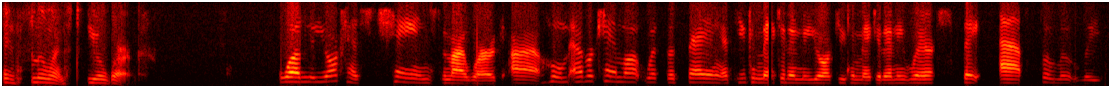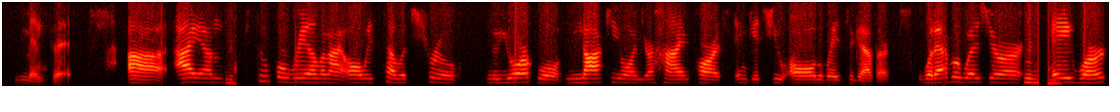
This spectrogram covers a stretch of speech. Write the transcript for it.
influenced your work? Well, New York has changed my work. Uh, whomever came up with the saying, if you can make it in New York, you can make it anywhere, they absolutely meant it. Uh, I am mm. super real and I always tell the truth. New York will knock you on your hind parts and get you all the way together. Whatever was your mm-hmm. A work,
